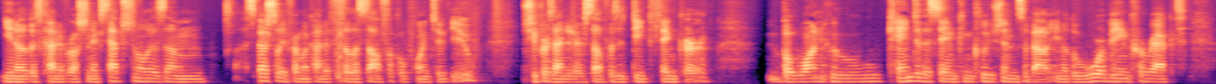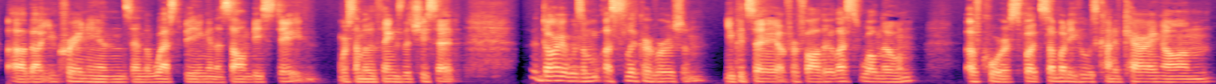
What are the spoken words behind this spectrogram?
You know, this kind of Russian exceptionalism, especially from a kind of philosophical point of view. She presented herself as a deep thinker, but one who came to the same conclusions about, you know, the war being correct, uh, about Ukrainians and the West being in a zombie state, were some of the things that she said. Darya was a, a slicker version you could say, of her father, less well known, of course, but somebody who was kind of carrying on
